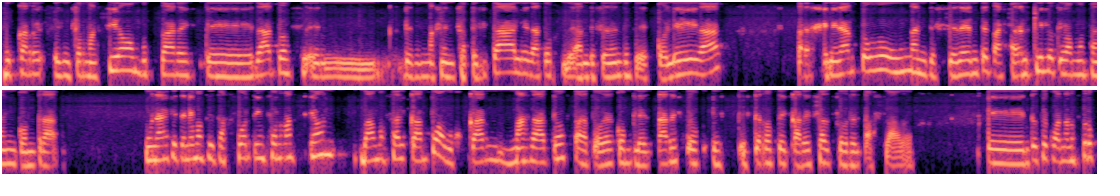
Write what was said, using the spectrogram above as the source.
buscar información, buscar este, datos de imágenes satelitales, datos de antecedentes de colegas, para generar todo un antecedente para saber qué es lo que vamos a encontrar. Una vez que tenemos esa fuerte información, vamos al campo a buscar más datos para poder completar esto, este rompecabezas sobre el pasado. Eh, entonces, cuando nosotros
